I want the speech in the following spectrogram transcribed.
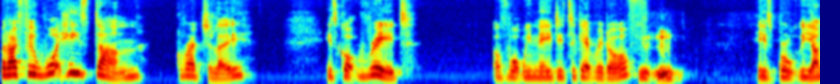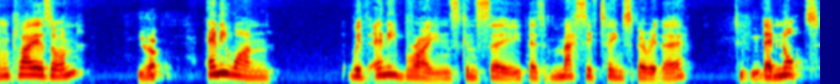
But I feel what he's done gradually, he's got rid of what we needed to get rid of. hmm He's brought the young players on. Yep. Anyone with any brains can see there's massive team spirit there. Mhm. They're not,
